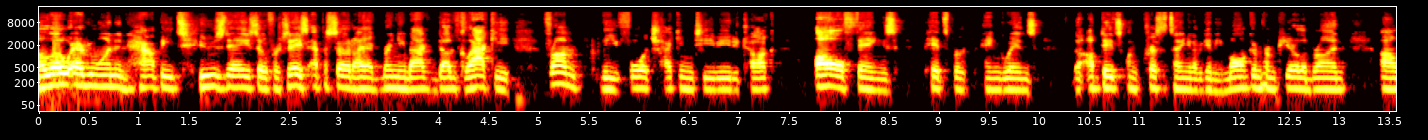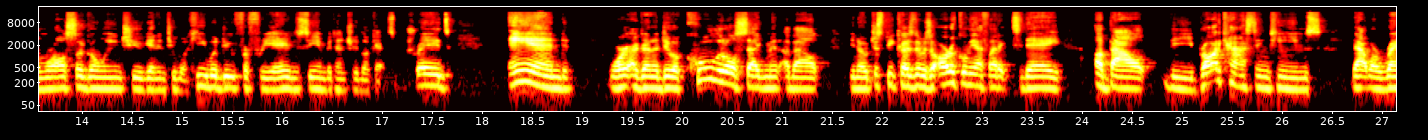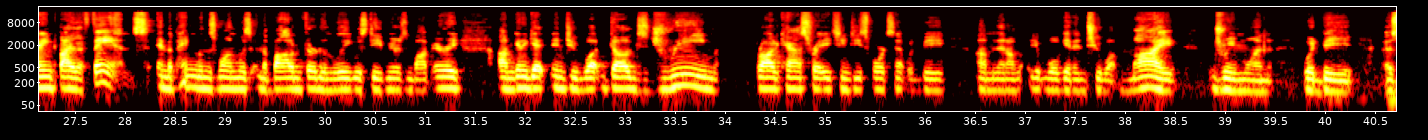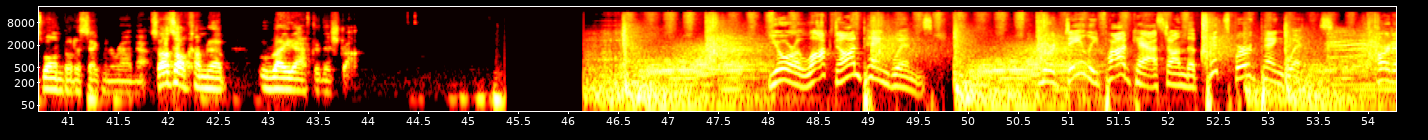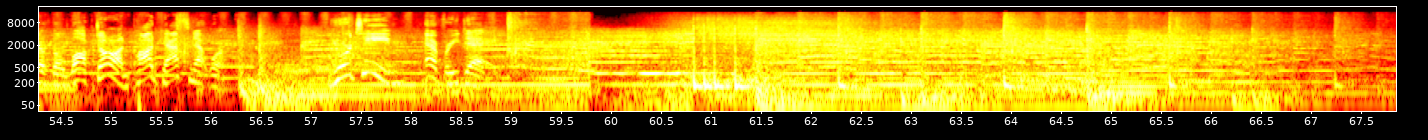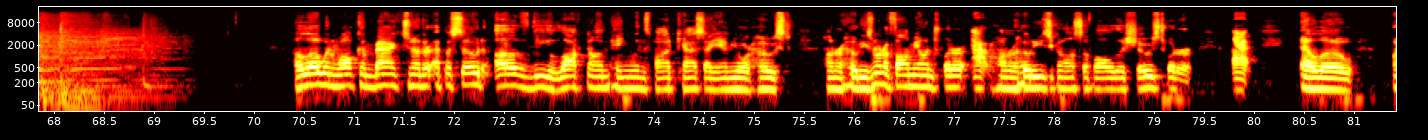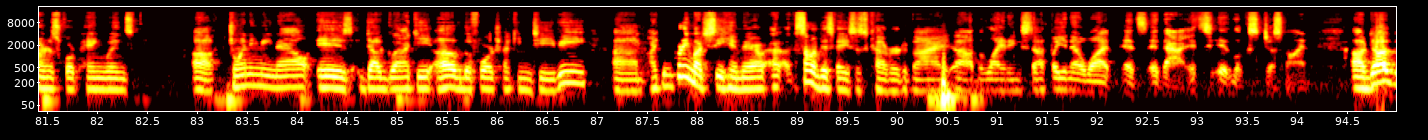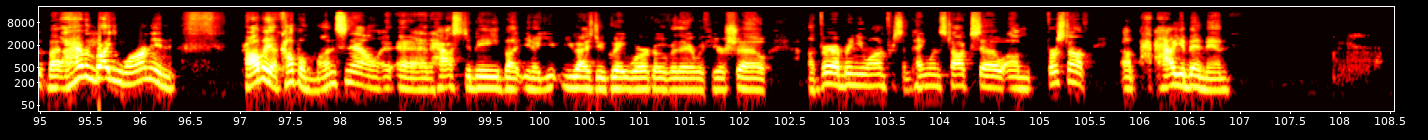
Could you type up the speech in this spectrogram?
Hello, everyone, and happy Tuesday. So, for today's episode, I am bringing back Doug Glackey from the Forechecking TV to talk all things Pittsburgh Penguins, the updates on Chris Letang and Evgeny Malkin from Pierre LeBrun. Um, we're also going to get into what he would do for free agency and potentially look at some trades. And we're going to do a cool little segment about, you know, just because there was an article in The Athletic today about the broadcasting teams that were ranked by the fans. And the Penguins one was in the bottom third of the league with Steve Mears and Bob Errey. I'm going to get into what Doug's dream broadcast for AT&T Sportsnet would be. Um, and then I'll, we'll get into what my dream one would be as well and build a segment around that. So that's all coming up right after this drop. Your Locked On Penguins, your daily podcast on the Pittsburgh Penguins, part of the Locked On Podcast Network. Your team every day. Hello and welcome back to another episode of the Locked On Penguins podcast. I am your host, Hunter Hodes. Remember to follow me on Twitter at Hunter Hodes. You can also follow the show's Twitter at LO underscore Penguins. Uh, joining me now is Doug Glackey of the Forechecking TV. Um, I can pretty much see him there. Uh, some of his face is covered by uh, the lighting stuff, but you know what? It's it, it's it looks just fine. Uh, Doug, but I haven't brought you on in probably a couple months now. It, it, has to be, but you know, you, you guys do great work over there with your show. I'm very I bring you on for some Penguins talk. So, um, first off, um, how you been, man?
